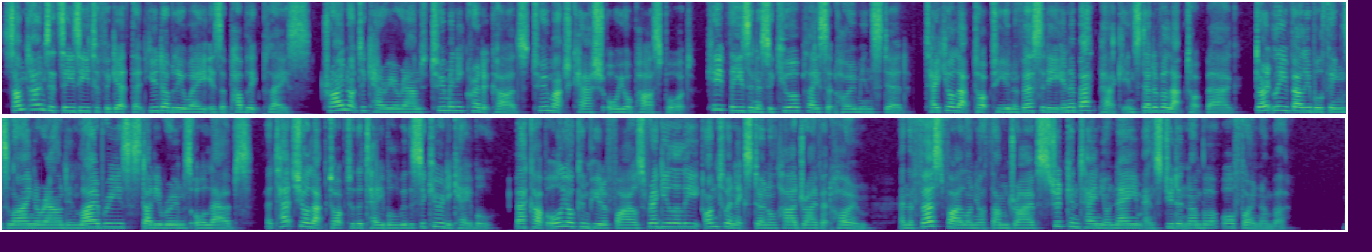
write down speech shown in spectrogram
Sometimes it's easy to forget that UWA is a public place. Try not to carry around too many credit cards, too much cash or your passport. Keep these in a secure place at home instead. Take your laptop to university in a backpack instead of a laptop bag. Don't leave valuable things lying around in libraries, study rooms or labs. Attach your laptop to the table with a security cable. Back up all your computer files regularly onto an external hard drive at home, and the first file on your thumb drives should contain your name and student number or phone number.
